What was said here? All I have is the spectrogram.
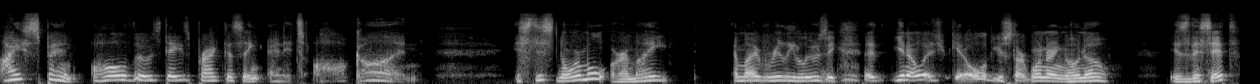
I spent all those days practicing and it's all gone. Is this normal or am I, am I really losing? Uh, you know, as you get old, you start wondering, oh no, is this it?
